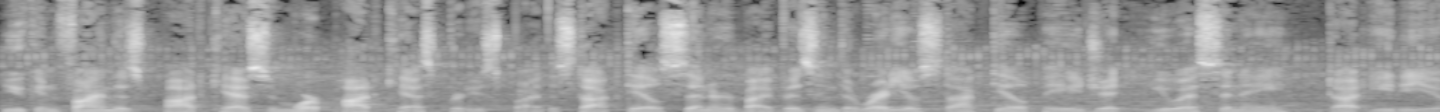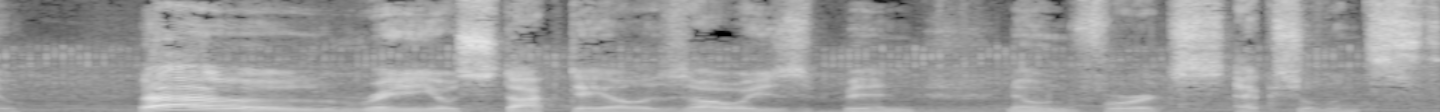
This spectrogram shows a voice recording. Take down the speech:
You can find this podcast and more podcasts produced by the Stockdale Center by visiting the Radio Stockdale page at usna.edu. Oh, Radio Stockdale has always been known for its excellence.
